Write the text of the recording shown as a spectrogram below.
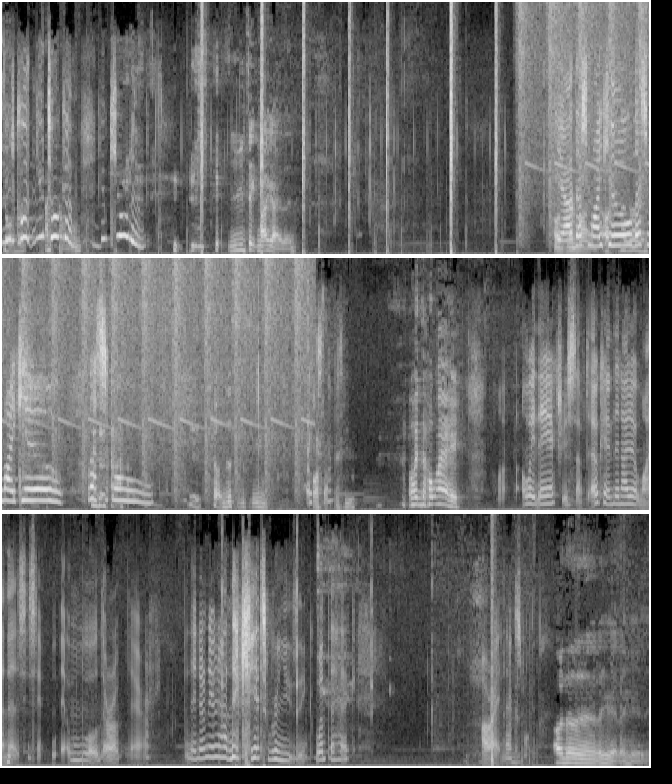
You, him. got, you I took him. You killed him. you can take my guy then. Oh, yeah, that's mind. my Oh, kill. That's my kill. Let's go. Oh, this is me. Except. Oh no way. oh, wait, they actually stepped. Okay, then I don't mind that. It's the same. Whoa, they're up there, but they don't even have the kits we're using. What the heck? All right, next one. Oh no no no, they're here, they're here.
